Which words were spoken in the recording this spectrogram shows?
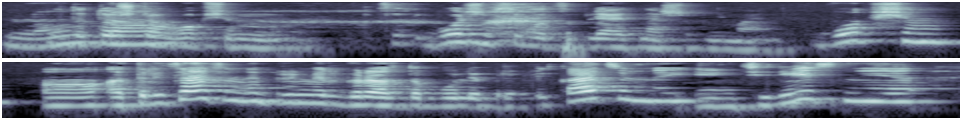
Ну, это да. то, что, в общем, больше всего цепляет наше внимание. В общем, а, отрицательный пример гораздо более привлекательный и интереснее –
